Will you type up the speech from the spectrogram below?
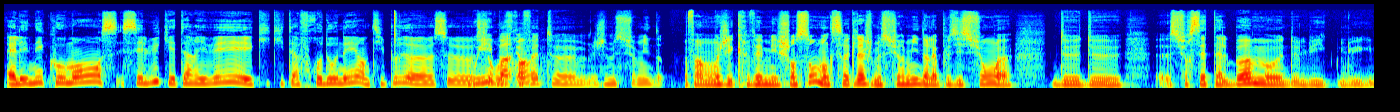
elle est née comment? C'est lui qui est arrivé et qui, t'a fredonné un petit peu euh, ce, oui, bah, en fait, euh, je me suis remis. Enfin, moi, j'écrivais mes chansons, donc c'est vrai que là, je me suis remis dans la position de, de sur cet album, de lui, lui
